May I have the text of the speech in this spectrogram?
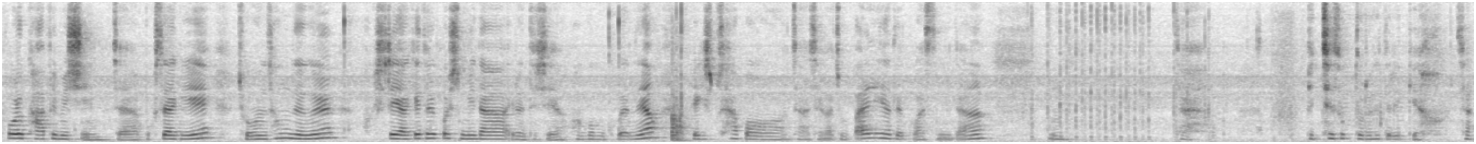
for coffee machine. 자, 복사기의 좋은 성능을 확실히 하게 될 것입니다. 이런 뜻이에요. 광고 문구 같네요. 124번. 자, 제가 좀 빨리 해야 될 것 같습니다. 음. 자, 빛의 속도로 해드릴게요. 자,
